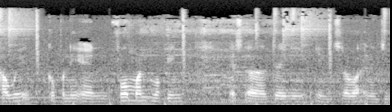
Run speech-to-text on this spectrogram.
Huawei company and four months working as a trainee in Sarawak Energy.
